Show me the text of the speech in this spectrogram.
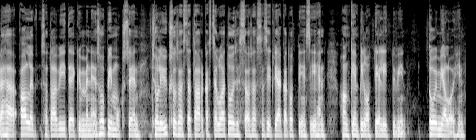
vähän alle 150 sopimukseen. Se oli yksi osa sitä tarkastelua ja toisessa osassa sitten vielä katsottiin siihen hankkeen pilottien liittyviin toimialoihin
